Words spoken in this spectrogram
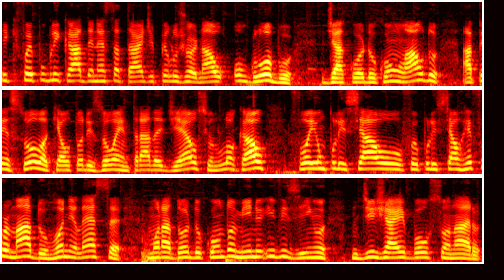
e que foi publicada nesta tarde pelo jornal O Globo. De acordo com o laudo, a pessoa que autorizou a entrada de Elcio no local foi um policial, foi o policial reformado Rony Lessa, morador do condomínio e vizinho de Jair Bolsonaro.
